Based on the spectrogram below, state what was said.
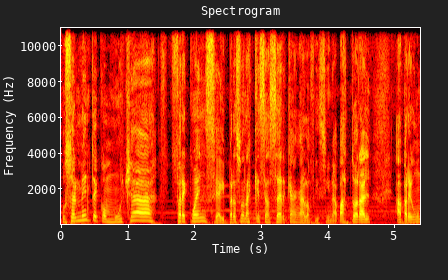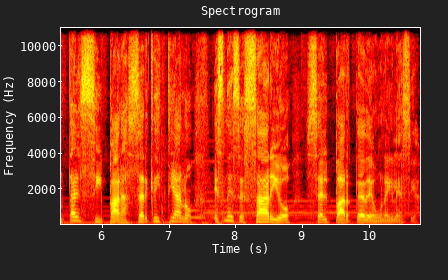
Usualmente con mucha frecuencia hay personas que se acercan a la oficina pastoral a preguntar si para ser cristiano es necesario ser parte de una iglesia.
